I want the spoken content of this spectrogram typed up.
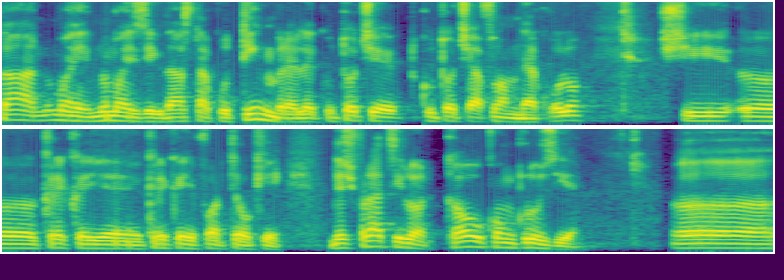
Da, nu mai, nu mai zic, dar asta cu timbrele, cu tot ce, cu tot ce aflam de acolo și uh, cred, că e, cred că e foarte ok. Deci, fraților, ca o concluzie, uh,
